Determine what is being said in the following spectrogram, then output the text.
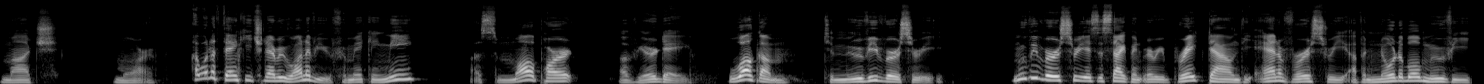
much more. I want to thank each and every one of you for making me a small part of your day. Welcome to Movieversary. Movieversary is a segment where we break down the anniversary of a notable movie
